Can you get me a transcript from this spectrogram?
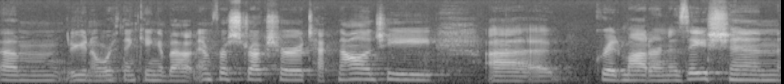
Um, you know, we're thinking about infrastructure, technology, uh, grid modernization.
